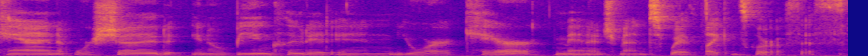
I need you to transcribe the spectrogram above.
can or should, you know, be included in your care management with lichen sclerosus.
